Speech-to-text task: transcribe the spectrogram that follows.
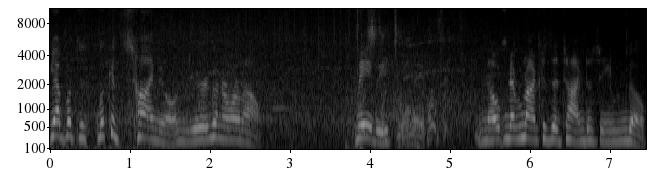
Yeah, but just look at the time, yo. You're gonna run out. Maybe. First free throw, Maybe. Perfect. Nope, never mind, because the time doesn't even go.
